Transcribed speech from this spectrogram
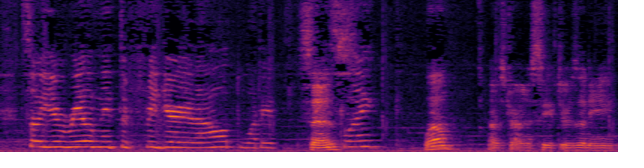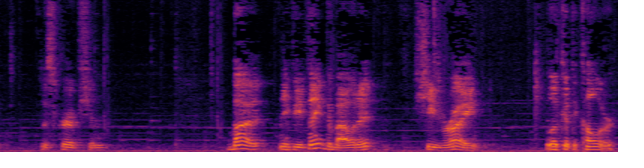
so you really need to figure it out what it Says, like. well, I was trying to see if there's any description. But if you think about it, she's right. Look at the color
